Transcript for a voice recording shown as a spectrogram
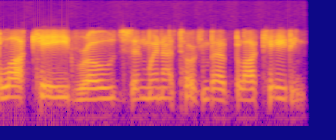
blockade roads, and we're not talking about blockading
